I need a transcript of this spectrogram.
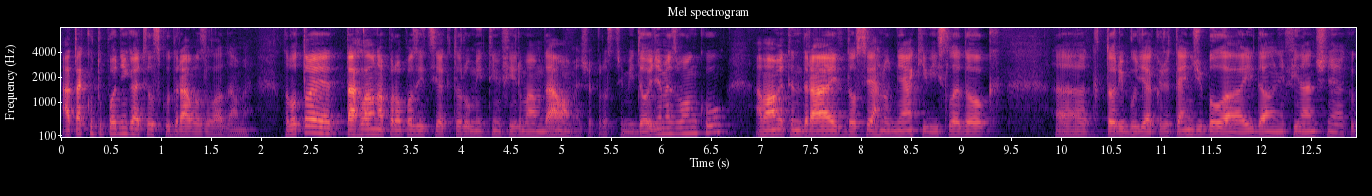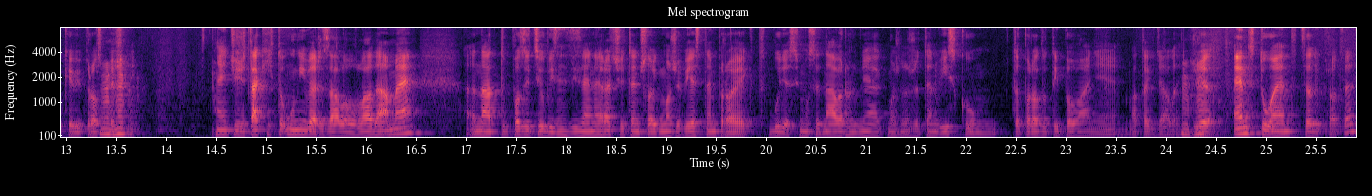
a takú tú podnikateľskú dravosť hľadáme. Lebo to je tá hlavná propozícia, ktorú my tým firmám dávame, že proste my dojdeme zvonku a máme ten drive dosiahnuť nejaký výsledok, eh, ktorý bude akože tangible a ideálne finančne ako keby prospešný. Mm-hmm. Čiže takýchto univerzálov hľadáme na tú pozíciu business designera, čiže ten človek môže viesť ten projekt, bude si musieť navrhnúť nejak možno, že ten výskum, to prototypovanie a tak ďalej. Uh-huh. Čiže end-to-end celý proces.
